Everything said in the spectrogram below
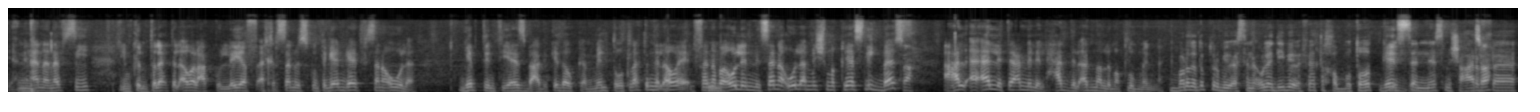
يعني أنا نفسي يمكن طلعت الأول على الكلية في آخر سنة بس كنت جايب جيد في سنة أولى. جبت امتياز بعد كده وكملت وطلعت من الأوائل فأنا بقول إن سنة أولى مش مقياس ليك بس صح. على الأقل تعمل الحد الأدنى اللي مطلوب منك برضه يا دكتور بيبقى سنة أولى دي بيبقى فيها تخبطات جداً. لسه الناس مش عارفة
